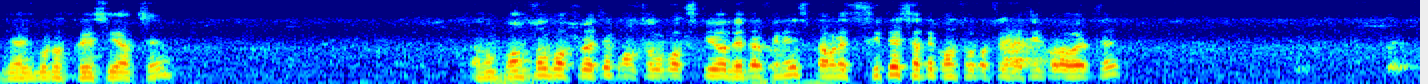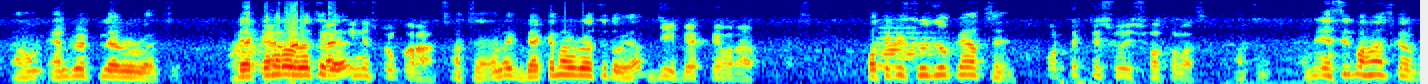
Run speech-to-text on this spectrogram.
ড্যাশবোর্ডও ফ্রেশই আছে। এবং কনসোল বক্স রয়েছে। কনসোল বক্সটিও লেদার ফিনিশ তার মানে সিটের সাথে কনসোল বক্সের ম্যাচিং করা হয়েছে। এবং অ্যান্ড্রয়েড প্লেয়ারও রয়েছে। ব্যাক ক্যামেরা রয়েছে ইনস্টল করা আছে। আচ্ছা অনেক ব্যাক ক্যামেরা রয়েছে তো ভাইয়া? জি ব্যাক ক্যামেরা প্রত্যেকটি সুযোগে আছে? প্রত্যেকটি সুইচ সচল আছে। আচ্ছা আমি এসির পারফরমেন্স করব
